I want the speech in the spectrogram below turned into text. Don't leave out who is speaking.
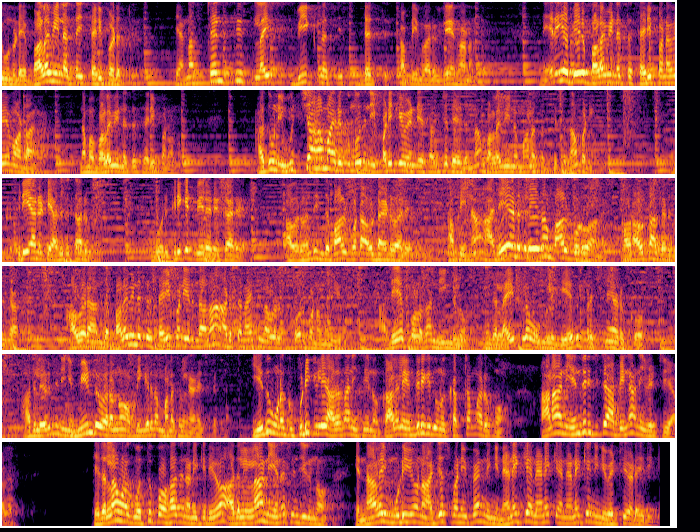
Speaker 1: உன்னுடைய பலவீனத்தை சரிப்படுத்து. ஏன்னா strength is life weakness is death அப்படிம்பாரு விவேகானந்தர். நிறைய பேர் பலவீனத்தை சரி பண்ணவே மாட்டாங்க. நம்ம பலவீனத்தை சரி பண்ணணும். அதுவும் நீ உற்சாகமா இருக்கும்போது நீ படிக்க வேண்டிய சப்ஜெக்ட் எதுனா பலவீனமான சப்ஜெக்ட் தான் படிக்கணும். உங்களோட ப்ரியாரிட்டி அதுக்கு தான் இருக்கும். ஒரு கிரிக்கெட் வீரர் இருக்காரு. அவர் வந்து இந்த பால் போட்டு அவுட் ஆயிடுவாரு. அப்படின்னா அதே இடத்துலயே தான் பால் போடுவாங்க. அவர் அவுட் ஆகிறதுக்காக அவர் அந்த பலவீனத்தை சரி பண்ணியிருந்தா தான் அடுத்த மேட்ச்ல அவர் ஸ்கோர் பண்ண முடியும். அதே போல தான் நீங்களும். இந்த லைஃப்ல உங்களுக்கு எது பிரச்சனையா இருக்கோ அதுல இருந்து நீங்க மீண்டு வரணும் அப்படிங்கறத மனசுல நினைச்சிருக்கணும். எது உனக்கு பிடிக்கலையோ அதை தான் நீ செய்யணும். காலையில எந்திரிக்கிறது உனக்கு கஷ்டமா இருக்கும். ஆனா நீ எந்திரிச்சிட்ட அப்படின்னா நீ வெற்றியாளர். இதெல்லாம் உனக்கு ஒத்து போகாதுன்னு நினைக்கிறியோ? அதுல நீ என்ன செஞ்சுக்கணும்? என்னாலே முடியும் நான் அட்ஜஸ்ட் பண்ணிப்பேன். நீங்க நினைக்க நினைக்க நினைக்க நீங்க வெற்றி அடைகிறீங்க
